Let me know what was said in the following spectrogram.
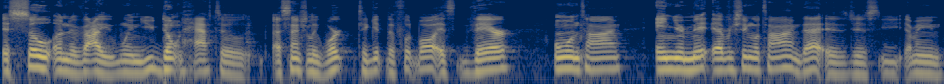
is so undervalued when you don't have to essentially work to get the football. It's there on time in your mid every single time. That is just, I mean,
